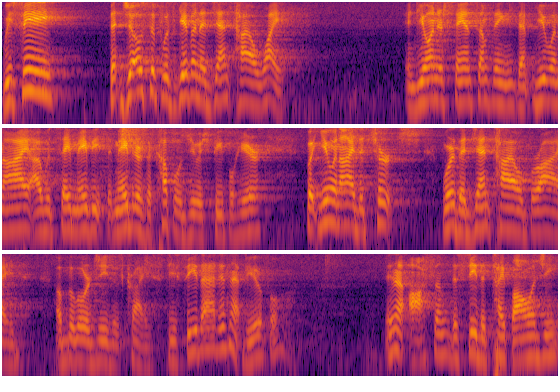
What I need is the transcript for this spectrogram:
We see that Joseph was given a Gentile wife. And you understand something that you and I, I would say maybe, maybe there's a couple Jewish people here, but you and I, the church, we're the Gentile bride of the Lord Jesus Christ. Do you see that? Isn't that beautiful? Isn't that awesome to see the typology?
